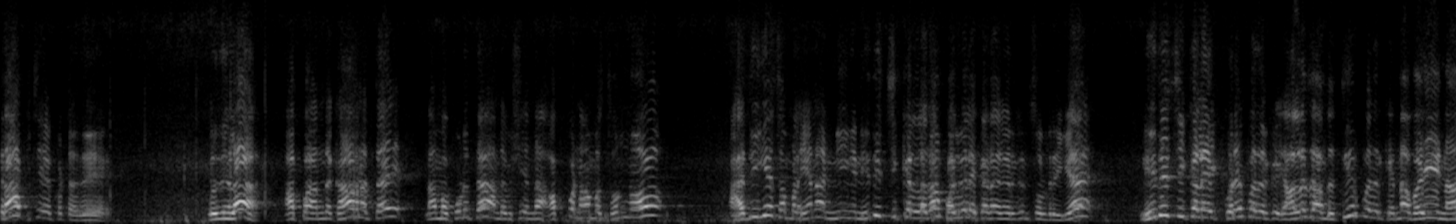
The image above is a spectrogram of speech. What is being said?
டிராப் செய்யப்பட்டது. புரியுதுங்களா? அப்ப அந்த காரணத்தை நம்ம கொடுத்த அந்த விஷயம் தான் அப்ப நாம சொன்னோம் அதிக சம்பளம். ஏன்னா நீங்க நிதி சிக்கல்ல தான் பல்கலைக்கழகம் இருக்குன்னு சொல்றீங்க. நிதி சிக்கலை குறைப்பதற்கு அல்லது அந்த தீர்ப்பதற்கு என்ன வழினா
